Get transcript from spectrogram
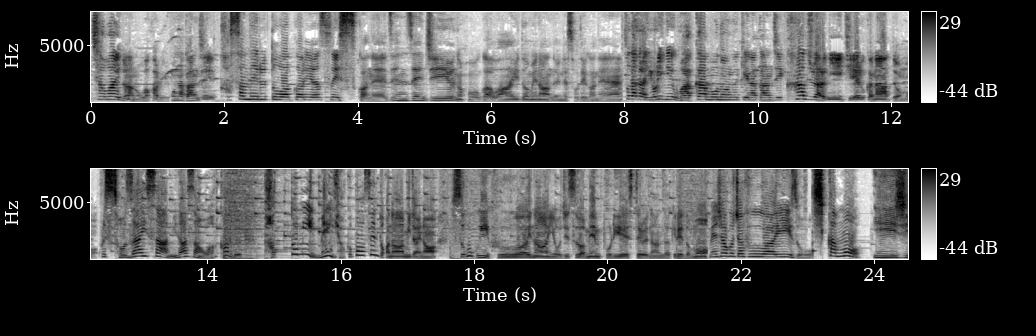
ちゃワイドなのわかる？こんな感じ。重ねるとわかりやすいっすかね。全然 GU の方がワイドめなんだよね、袖がね。そう、だからよりね、若者向けな感じ、カジュアルに着れるかなって思う。これ素材さ、皆さんわかる？パッと見綿100%かなみたいな、すごくいい風合いなんよ。実は綿ポリエステルなんだけれども、めちゃくちゃ風合いいいぞ。しかも、イージ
